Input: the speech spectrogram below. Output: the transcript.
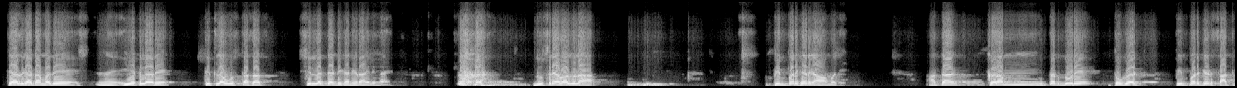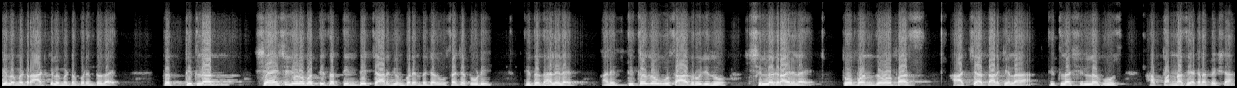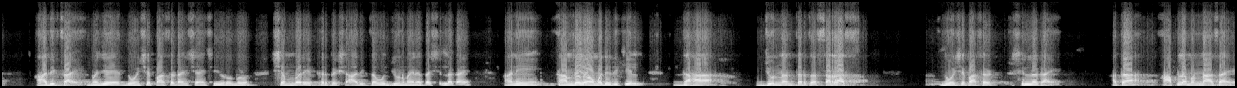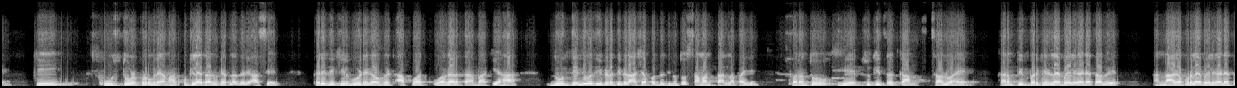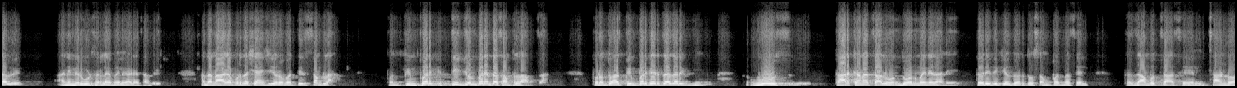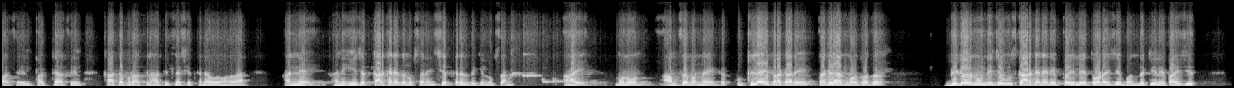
त्याच गटामध्ये अं, एकलर आहे. तिथला ऊस तसाच शिल्लक त्या ठिकाणी राहिलेला आहे. दुसऱ्या बाजूला पिंपरखेड गावामध्ये. आता कळम तर दूर आहे. तो गट पिंपरखेड सात किलोमीटर आठ किलोमीटर पर्यंत जाईल. तर तिथला शहाऐंशी झिरो बत्तीसचा तीन ते चार जून पर्यंतच्या ऊसाच्या तोडी तिथं झालेल्या आहेत. आणि तिथं जो ऊस आज रोजी जो शिल्लक राहिलेला आहे तो पण जवळपास आजच्या तारखेला तिथला शिल्लक ऊस हा पन्नास एकरापेक्षा अधिकचा आहे. म्हणजे दोनशे पासष्ट आणि शहाऐंशी युरो मिळून शंभर एकरपेक्षा अधिकचा ऊस जून महिन्याचा शिल्लक आहे. आणि आंबेगावमध्ये देखील दहा जून नंतरचा सर्रास दोनशे पासष्ट शिल्लक आहे. आता आपलं म्हणणं असं आहे की ऊसतोड प्रोग्राम हा कुठल्या तालुक्यातला जरी असेल तरी देखील घोडेगाव गट अपवाद वगळता बाकी हा दोन तीन दिवस इकडं तिकडं अशा पद्धतीनं तो समान चालला पाहिजे. परंतु हे चुकीचं काम चालू आहे. कारण पिंपरखेडला बैलगाड्या चालू आहेत. आणि नागापूरला बैलगाड्या चालू आहेत. आणि निरगुडसरला बैलगाड्या चालू आहेत. आता नागापूरचा शहाऐंशी झिरो बत्तीस संपला. पण पिंपर तीस जून पर्यंत संपला आमचा परंतु आज पिंपरखेडचा जर ऊस कारखाना चालू होऊन दोन महिने झाले तरी देखील जर तो संपत नसेल तर जांबूदचा असेल चांडो असेल फाट्या असेल काटापुरा असेल हा तिथल्या शेतकऱ्यांवर होणारा अन्याय आहे. आणि याच्यात कारखान्याचं नुकसान आहे शेतकऱ्याचं देखील नुकसान आहे म्हणून आमचं म्हणणं आहे का कुठल्याही प्रकारे सगळ्यात महत्वाचं बिगर नोंदीचे ऊस कारखान्याने पहिले तोडायचे बंद केले पाहिजेत.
